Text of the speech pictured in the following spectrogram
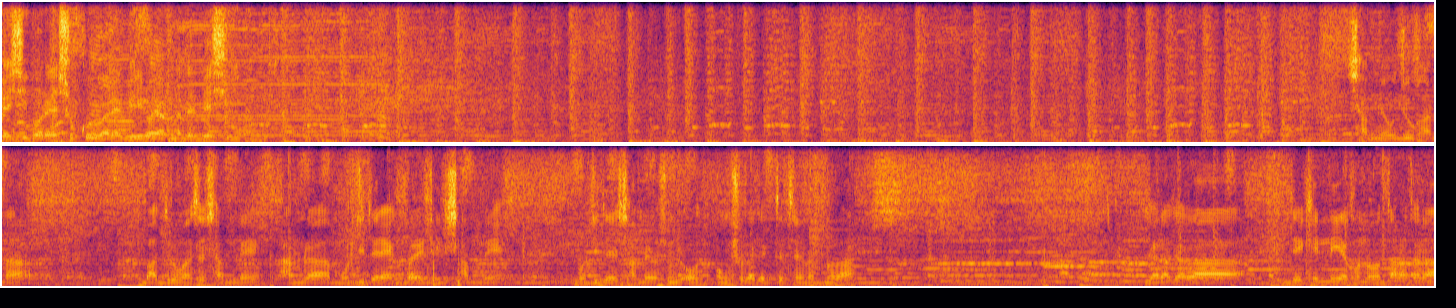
বেশি করে শুক্রবারে ভিড় হয় আপনাদের বেশি। সামনে উজুখানা বাথরুম আছে সামনে। আমরা মসজিদের একবারে ঠিক সামনে। মসজিদের সামনের অংশটা দেখতেছেন আপনারা। যারা যারা দেখেননি এখনও, তারা তারা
